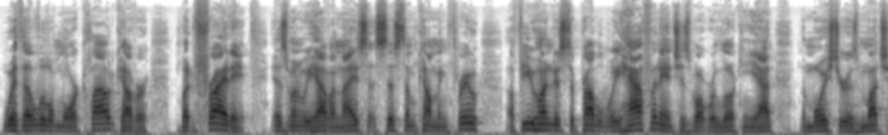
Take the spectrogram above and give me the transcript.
with a little more cloud cover, but Friday is when we have a nice system coming through. A few hundredths to probably half an inch is what we're looking at. The moisture is much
